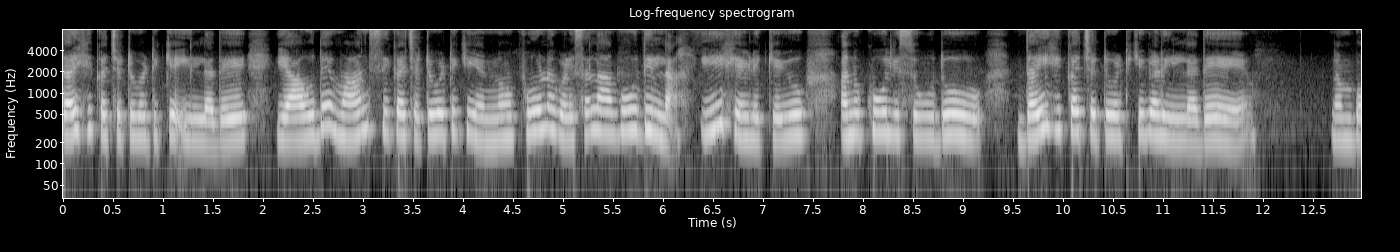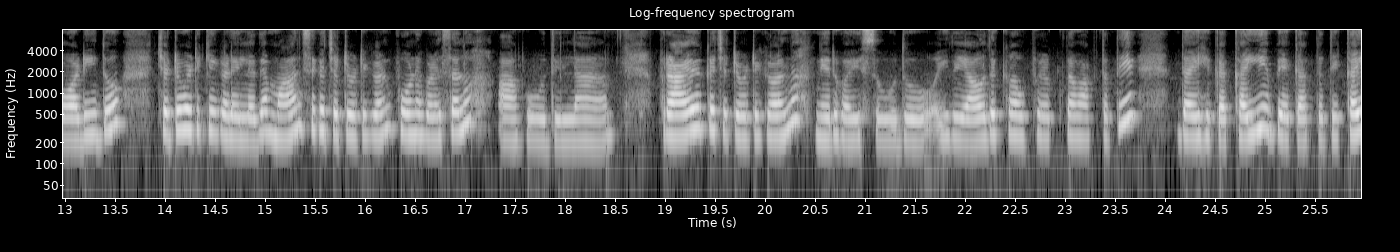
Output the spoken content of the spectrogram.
ದೈಹಿಕ ಚಟುವಟಿಕೆ ಇಲ್ಲದೆ ಯಾವುದೇ ಮಾನಸಿಕ ಚಟುವಟಿಕೆಯನ್ನು ಪೂರ್ಣಗೊಳಿಸಲಾಗುವುದಿಲ್ಲ. ಈ ಹೇಳಿಕೆಯು ಅನುಕೂಲಿಸುವುದು ದೈಹಿಕ ಚಟುವಟಿಕೆಗಳಿಲ್ಲದೆ ನಮ್ಮ ಬಾಡಿದು ಚಟುವಟಿಕೆಗಳಿಲ್ಲದೆ ಮಾನಸಿಕ ಚಟುವಟಿಕೆಗಳನ್ನು ಪೂರ್ಣಗೊಳಿಸಲು ಆಗುವುದಿಲ್ಲ. ಪ್ರಾಯೋಗಿಕ ಚಟುವಟಿಕೆಗಳನ್ನು ನಿರ್ವಹಿಸುವುದು. ಇದು ಯಾವುದಕ್ಕೆ ಉಪಯುಕ್ತವಾಗ್ತತಿ ದೈಹಿಕ ಕೈ ಬೇಕಾಗ್ತತಿ ಕೈ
